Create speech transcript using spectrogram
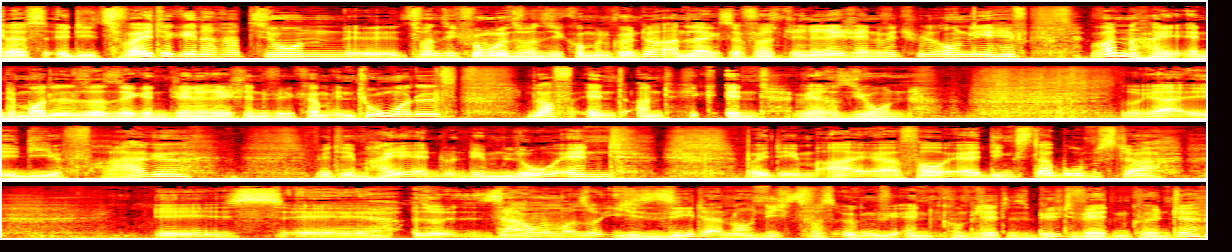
dass äh, die zweite Generation äh, 2025 kommen könnte. Unlike the first generation, which will only have one high-end model, the second generation will come in two models, Love-End und Hick-End-Version. So, ja, die Frage mit dem High-End und dem Low-End, bei dem ARVR Dingsterbumster ist, äh, also sagen wir mal so, ich sehe da noch nichts, was irgendwie ein komplettes Bild werden könnte.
